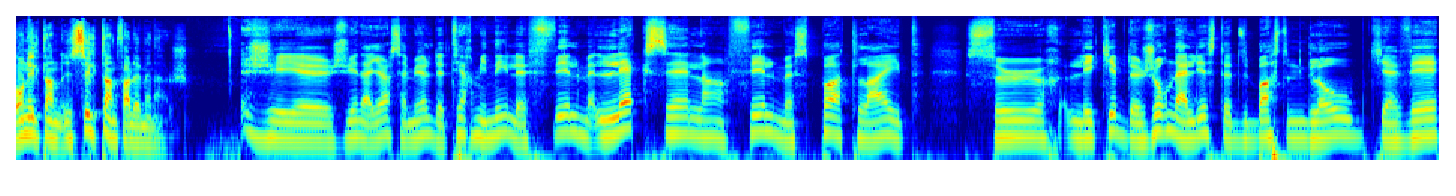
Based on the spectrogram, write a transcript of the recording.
on est le temps, c'est le temps de faire le ménage. Je viens d'ailleurs, Samuel, de terminer le film, l'excellent film Spotlight sur l'équipe de journalistes du Boston Globe qui avait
